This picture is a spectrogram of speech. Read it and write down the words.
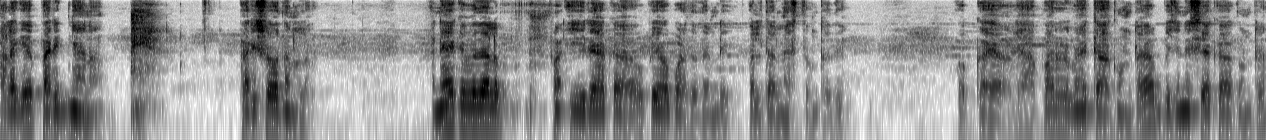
అలాగే పరిజ్ఞానం పరిశోధనలు. అనేక విధాల ఈ రేఖ ఉపయోగపడుతుందండి ఫలితాలను ఇస్తుంటుంది. ఒక్క వ్యాపారమే కాకుండా బిజినెసే కాకుండా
